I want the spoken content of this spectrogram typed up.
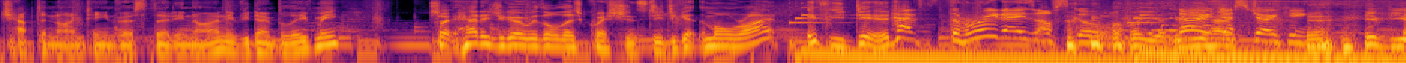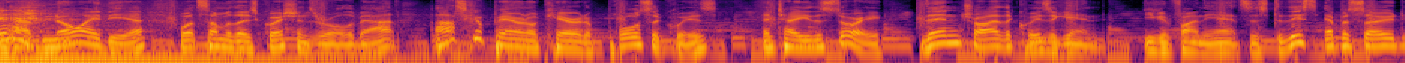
chapter 19 verse 39 if you don't believe me. So how did you go with all those questions? Did you get them all right? If you did, Have three days off school. Oh, yeah, no, have- just joking. if you have no idea what some of those questions are all about, ask your parent or carer to pause the quiz and tell you the story. Then try the quiz again. You can find the answers to this episode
